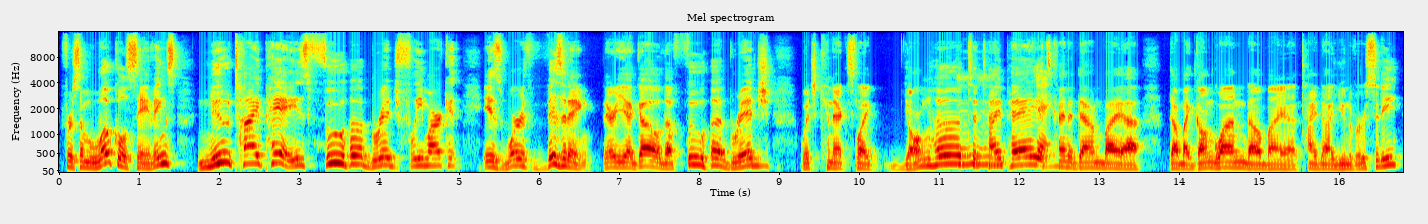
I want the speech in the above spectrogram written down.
For some local savings, New Taipei's Fuhe Bridge Flea Market is worth visiting. There you go, the Fuhe Bridge, which connects like Yonghe to Taipei. It's kind of down by uh, down by Gongguan, down by uh, Taida University.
